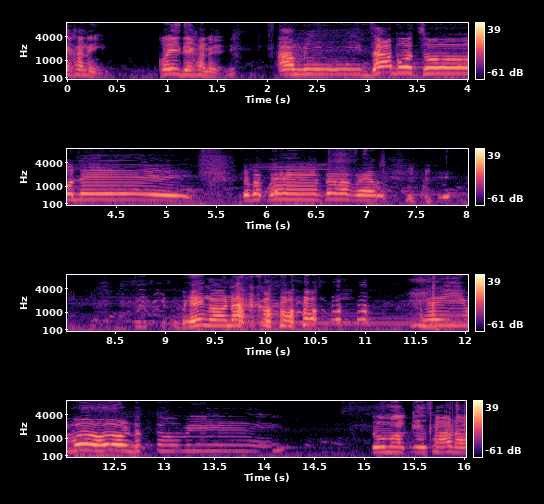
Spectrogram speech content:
देखा नहीं कोई देखा नहीं আমি যাব চলে পেপে পেম, পেপে পেম। ভেঙো না কো এই মন তুমি তোমাকে ছাড়া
